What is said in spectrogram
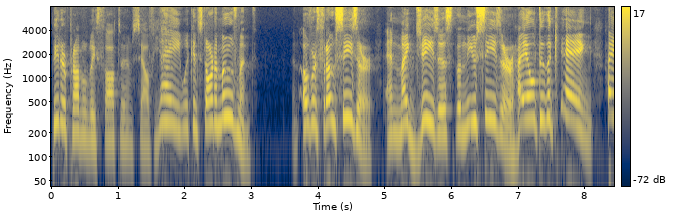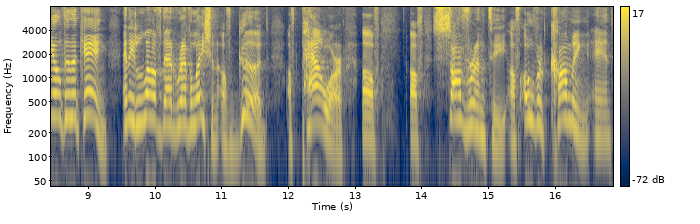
Peter probably thought to himself, Yay, we can start a movement and overthrow Caesar and make Jesus the new Caesar. Hail to the King! Hail to the King! And he loved that revelation of good, of power, of, of sovereignty, of overcoming, and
